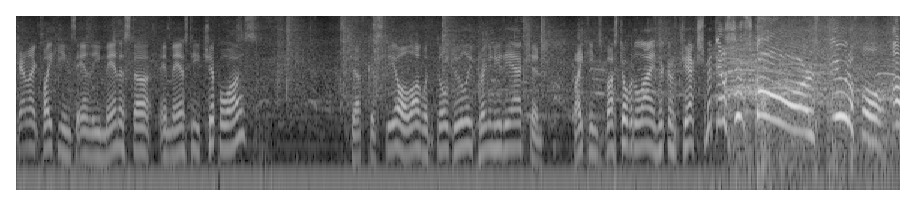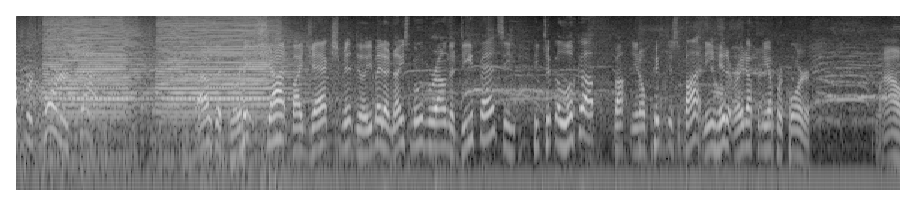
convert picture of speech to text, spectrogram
Cadillac Vikings and the Manista and Manistee Chippewas. Jeff Castillo along with Bill Dooley bringing you the action. Vikings bust over the line. Here comes Jack Schmidtdale. Shoots, scores! Beautiful upper corner shot. That was a great shot by Jack Schmidtdale. He made a nice move around the defense. He, he took a look up, you know, picked his spot, and he hit it right up in the upper corner. Wow,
